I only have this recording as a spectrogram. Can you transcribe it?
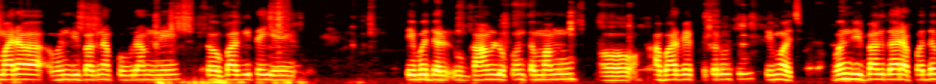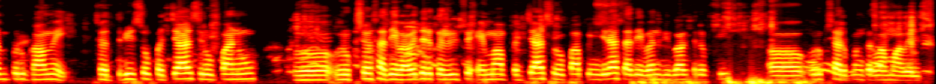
અમારા વન વિભાગના પ્રોગ્રામને સહભાગી થઈ તે બદલ ગામ લોકો તમામનું આભાર વ્યક્ત કરું છું. તેમજ વન વિભાગ દ્વારા પદમપુર ગામે છત્રીસો પચાસ રોપાનું વૃક્ષો સાથે વાવેતર કરેલું છે. એમાં પચાસ રોપા પિંજરા સાથે વન વિભાગ તરફથી વૃક્ષારોપણ કરવામાં આવેલ છે.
